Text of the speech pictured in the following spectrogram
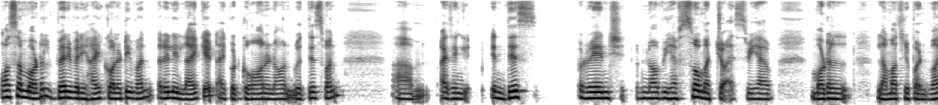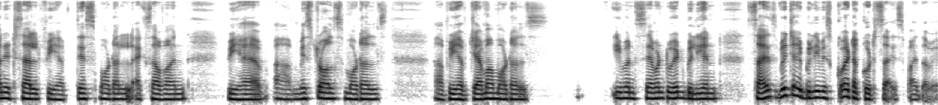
awesome model, very, very high quality one. Really like it. I could go on and on with this one. Um, I think in this range, now we have so much choice. We have model Llama 3.1 itself. We have this model EXAONE. We have uh, Mistral's models. Uh, we have Gemma models. Even 7 to 8 billion size, which I believe is quite a good size, by the way.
